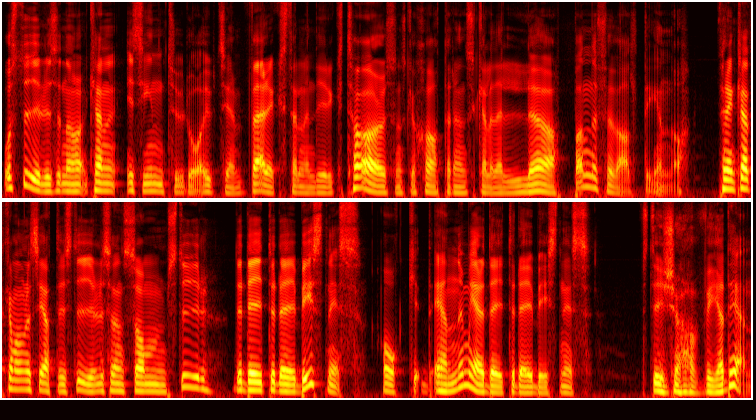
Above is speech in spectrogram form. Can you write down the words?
och styrelsen kan i sin tur då utse en verkställande direktör som ska sköta den så kallade löpande förvaltningen. Då. Förenklat kan man väl säga att det är styrelsen som styr the day-to-day business och ännu mer day-to-day business styrs av VDn.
